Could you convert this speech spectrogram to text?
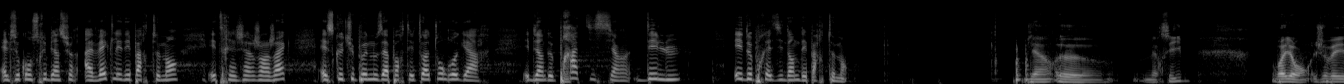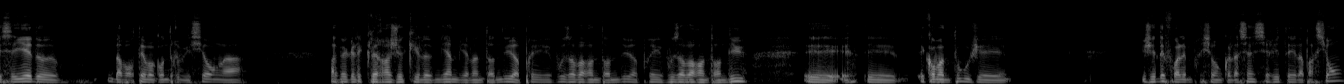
elle se construit bien sûr avec les départements. Et très cher Jean-Jacques, est-ce que tu peux nous apporter, toi, ton regard eh bien, de praticien, d'élu et de président de département? Bien, euh, merci. Voyons, je vais essayer d'apporter ma contribution avec l'éclairage qui est le mien, bien entendu, après vous avoir entendu, après vous avoir entendu. Et, comme en tout, j'ai des fois l'impression que la sincérité et la passion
